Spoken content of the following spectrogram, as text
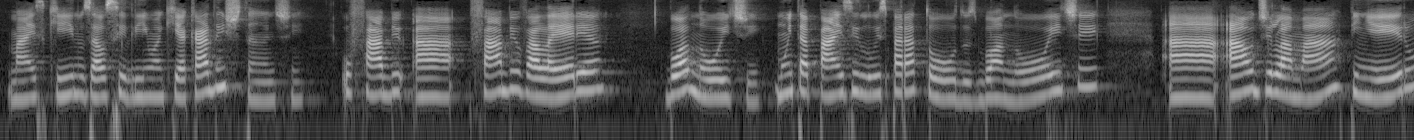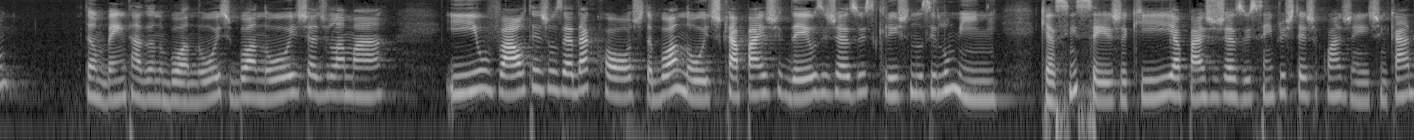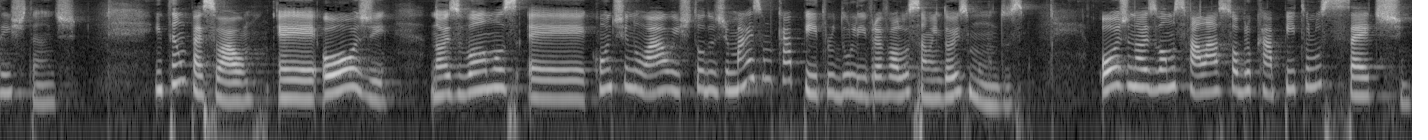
mas que nos auxiliam aqui a cada instante o Fábio, a Fábio Valéria, boa noite. Muita paz e luz para todos. Boa noite. A Aldilamar Pinheiro também está dando boa noite. Boa noite, Adilamar. E o Walter José da Costa, boa noite. Que a paz de Deus e Jesus Cristo nos ilumine. Que assim seja, que a paz de Jesus sempre esteja com a gente em cada instante. Então, pessoal, é, hoje nós vamos é, continuar o estudo de mais um capítulo do livro Evolução em Dois Mundos. Hoje nós vamos falar sobre o capítulo 7.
